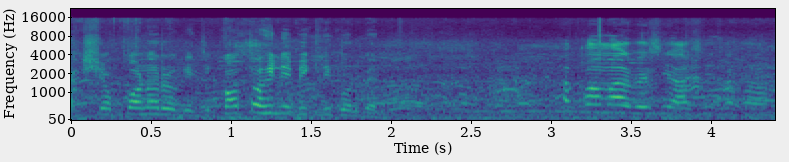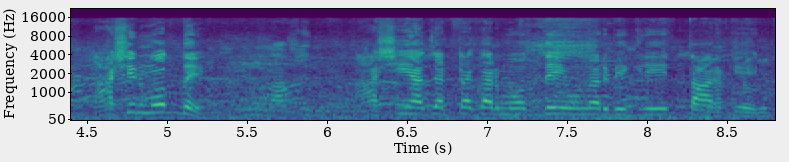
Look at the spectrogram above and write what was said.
একশো পনেরো কেজি। কত হইলে বিক্রি করবেন? বেশি আশির মধ্যে? আশি। হাজার টাকার মধ্যেই ওনার বিক্রি টার্গেট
